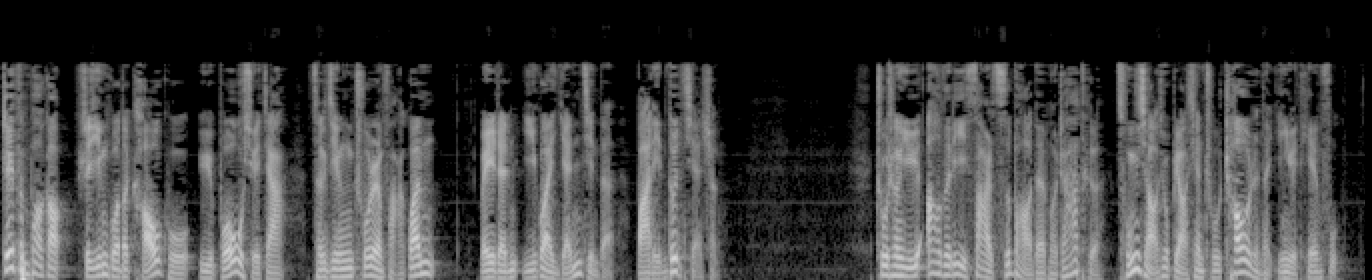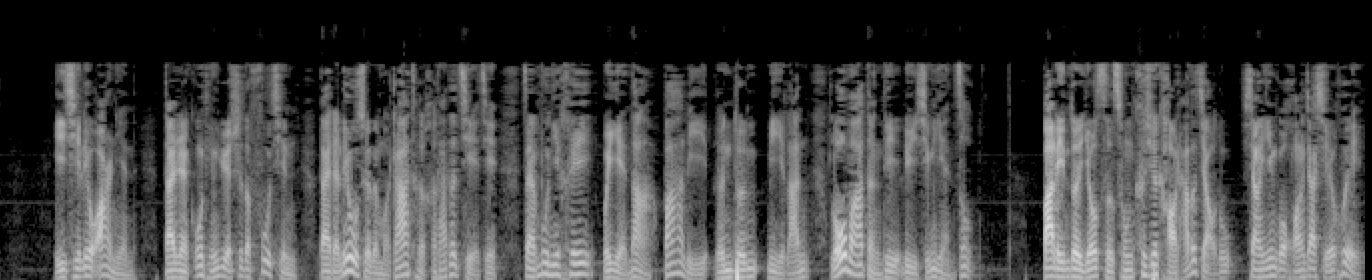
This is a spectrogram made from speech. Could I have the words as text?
这份报告是英国的考古与博物学家、曾经出任法官、为人一贯严谨的巴林顿先生。出生于奥地利萨尔茨堡的莫扎特，从小就表现出超人的音乐天赋。一七六二年，担任宫廷乐师的父亲带着六岁的莫扎特和他的姐姐，在慕尼黑、维也纳、巴黎、伦敦、米兰、罗马等地旅行演奏。巴林顿由此从科学考察的角度向英国皇家协会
